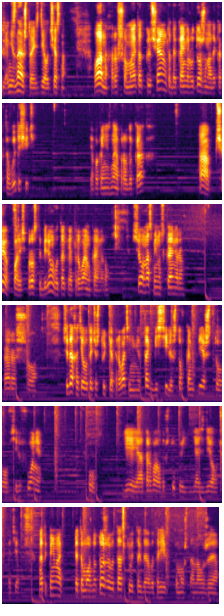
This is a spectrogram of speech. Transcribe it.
Я не знаю, что я сделал, честно. Ладно, хорошо, мы это отключаем, тогда камеру тоже надо как-то вытащить. Я пока не знаю, правда, как. А, что я парюсь, просто берем вот так и отрываем камеру. Все, у нас минус камера. Хорошо. Всегда хотел вот эти штуки отрывать, они меня так бесили, что в компе, что в телефоне. Фу. Е, я оторвал эту штуку, и я сделал, что хотел. Но я так понимаю, это можно тоже вытаскивать тогда батарейку, потому что она уже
